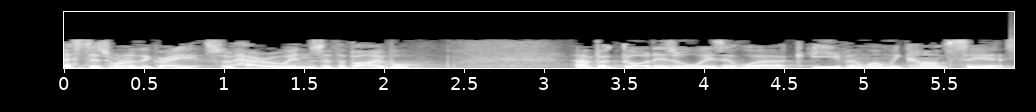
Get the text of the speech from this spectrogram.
Esther's one of the great sort of heroines of the Bible. Um, but God is always at work, even when we can't see it.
